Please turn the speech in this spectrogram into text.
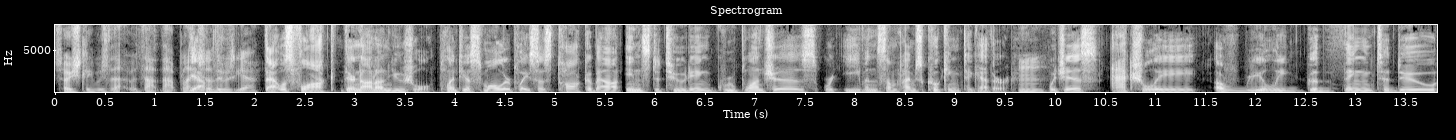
socially. Was that was that that place? Yeah. There was yeah. That was Flock. They're not unusual. Plenty of smaller places talk about instituting group lunches or even sometimes cooking together, hmm. which is actually a really good thing to do,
